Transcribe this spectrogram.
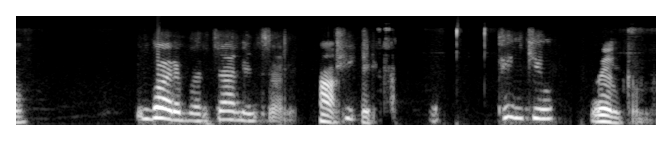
बरं बरं. चालेल चालेल. हा ठीक ठीक थँक्यू वेलकम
